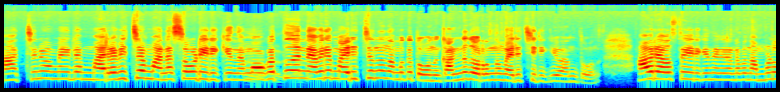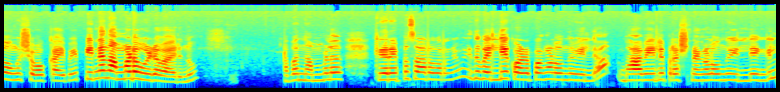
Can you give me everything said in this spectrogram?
ആ അച്ഛനും അമ്മയിലെ മരവിച്ച മനസ്സോടെ ഇരിക്കുന്ന മുഖത്ത് തന്നെ അവർ മരിച്ചെന്ന് നമുക്ക് തോന്നും കണ്ണ് തുറന്ന് മരിച്ചിരിക്കുവാന്ന് തോന്നും. ആ ഒരു അവസ്ഥ ഇരിക്കുന്നത് കണ്ടപ്പോൾ നമ്മളും അങ്ങ് ഷോക്കായി പോയി. പിന്നെ നമ്മുടെ ഉഴവായിരുന്നു. അപ്പം നമ്മൾ കയറിയപ്പോൾ സാറ് പറഞ്ഞു ഇത് വലിയ കുഴപ്പങ്ങളൊന്നുമില്ല. ഭാവിയിൽ പ്രശ്നങ്ങളൊന്നും ഇല്ലെങ്കിൽ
